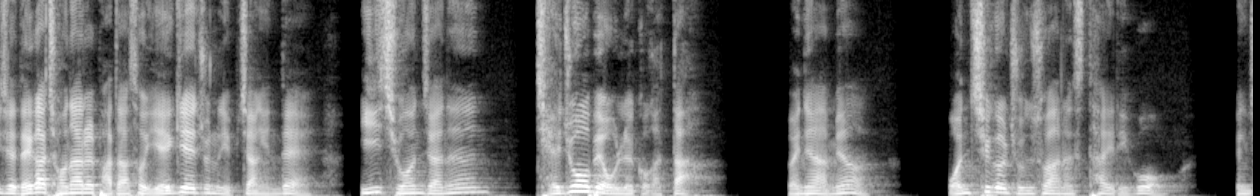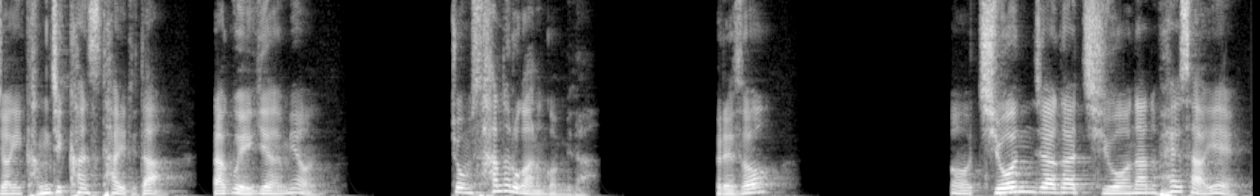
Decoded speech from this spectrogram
이제 내가 전화를 받아서 얘기해 주는 입장인데 이 지원자는 제조업에 어울릴 것 같다. 왜냐하면 원칙을 준수하는 스타일이고 굉장히 강직한 스타일이다. 라고 얘기하면 좀 산으로 가는 겁니다. 그래서 어, 지원자가 지원한 회사의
